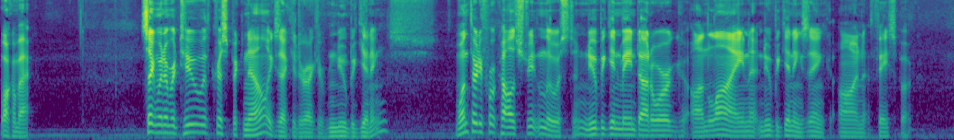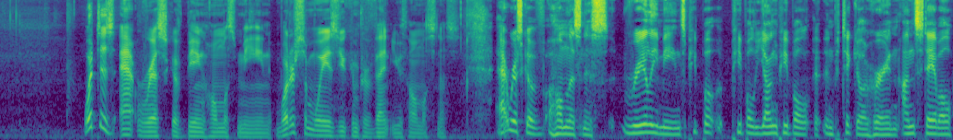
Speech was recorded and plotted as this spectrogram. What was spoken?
Welcome back. Segment number two with Chris Bicknell, Executive Director of New Beginnings. 134 College Street in Lewiston, newbeginmaine.org online, New Beginnings Inc. on Facebook. What does at risk of being homeless mean? What are some ways you can prevent youth homelessness? At risk of homelessness really means people, people, young people in particular, who are in unstable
